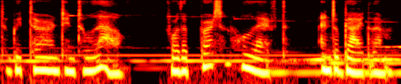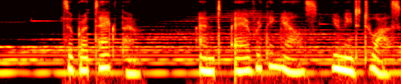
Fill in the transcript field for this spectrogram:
to be turned into love for the person who left and to guide them, to protect them, and everything else you need to ask.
